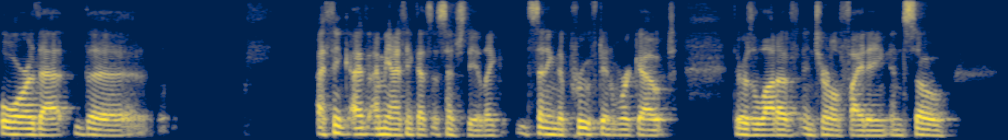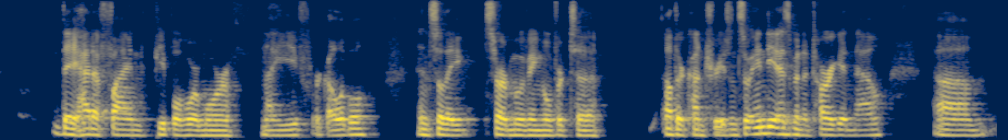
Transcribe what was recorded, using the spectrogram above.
or that the I think I've, I mean I think that's essentially it. like sending the proof didn't work out. There was a lot of internal fighting, and so they had to find people who are more naive or gullible, and so they started moving over to other countries. And so India has been a target now. Um,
